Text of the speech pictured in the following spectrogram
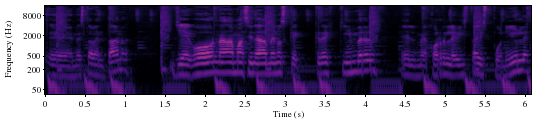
eh, en esta ventana. Llegó nada más y nada menos que Craig Kimbrell, el mejor relevista disponible,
